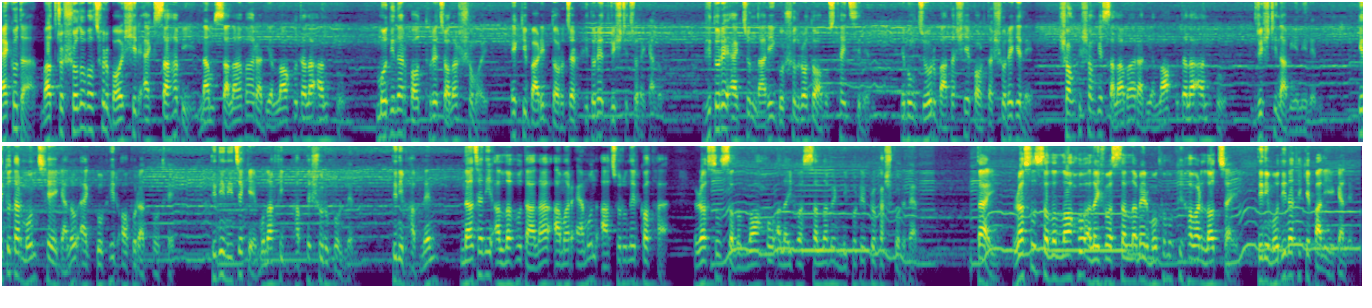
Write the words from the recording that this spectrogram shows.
একদা মাত্র ষোলো বছর বয়সীর এক সাহাবি নাম সালাবা রাদিয়াল্লাহ তালা আনহু মদিনার পথ ধরে চলার সময় একটি বাড়ির দরজার ভিতরে দৃষ্টি চলে গেল। ভিতরে একজন নারী গোসলরত অবস্থায় ছিলেন এবং জোর বাতাসে পর্দা সরে গেলে সঙ্গে সঙ্গে সালাবা রাদিয়াল্লাহ তালা আনহু দৃষ্টি নামিয়ে নিলেন। কিন্তু তার মন ছেয়ে গেল এক গভীর অপরাধ বোধে তিনি নিজেকে মুনাফিক ভাবতে শুরু করলেন। তিনি ভাবলেন না জানি আল্লাহ তালা আমার এমন আচরণের কথা রসুল সাল্লাহ আলাইহাসাল্লামের নিকটে প্রকাশ করে দেন। তাই রসুল সাল্লাহ আলাইহাসাল্লামের মুখোমুখি হওয়ার লজ্জায় তিনি মদিনা থেকে পালিয়ে গেলেন।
